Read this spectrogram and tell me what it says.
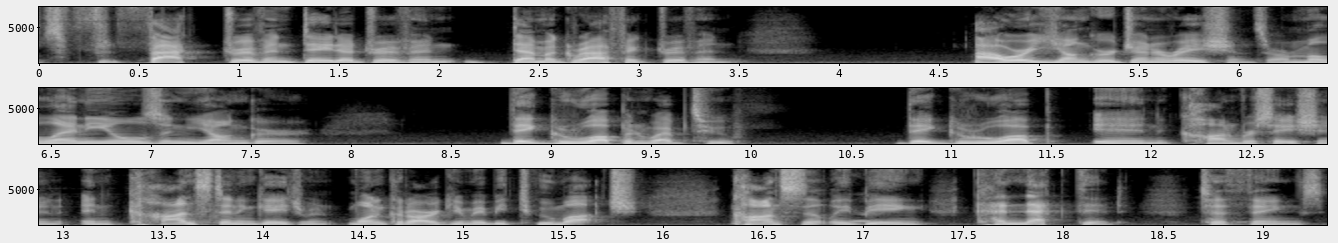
fact driven data driven demographic driven our younger generations our millennials and younger they grew up in web 2 they grew up in conversation in constant engagement. One could argue maybe too much constantly being connected to things.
